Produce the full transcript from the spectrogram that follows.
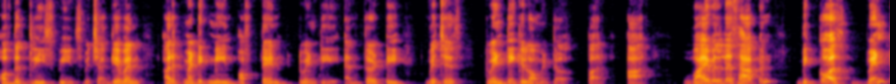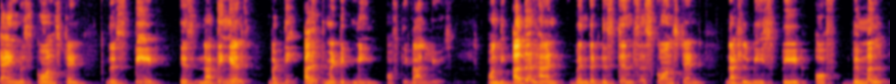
of the three speeds which are given arithmetic mean of 10, 20 and 30 which is 20 km per hour. Why will this happen? Because when time is constant, the speed is nothing else but the arithmetic mean of the values. On the other hand, when the distance is constant, that will be speed of Bimal.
